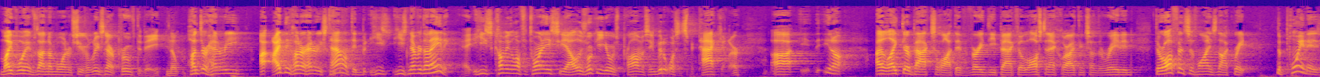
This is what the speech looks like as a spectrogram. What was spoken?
Mike Williams not number one receiver. At least never proved to be. Nope. Hunter Henry, I, I think Hunter Henry's talented, but he's he's never done anything. He's coming off a torn ACL. His rookie year was promising, but it wasn't spectacular. Uh, you know, I like their backs a lot. They have a very deep backfield. Austin Ekeler, I think, is underrated. Their offensive line's not great. The point is,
